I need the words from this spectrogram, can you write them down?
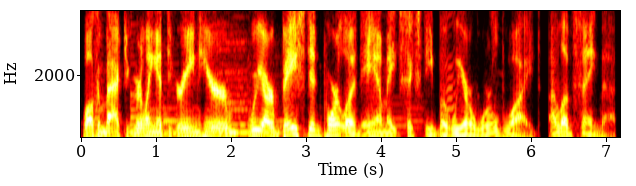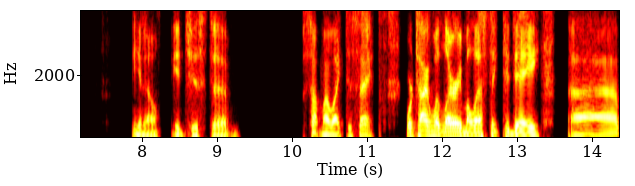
Welcome back to Grilling at the Green here. We are based in Portland, AM 860, but we are worldwide. I love saying that. You know, it just uh, something I like to say. We're talking with Larry Malesic today. Uh,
